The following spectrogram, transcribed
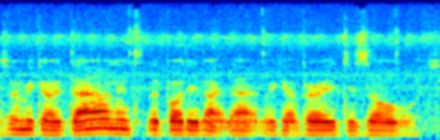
So when we go down into the body like that, we get very dissolved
